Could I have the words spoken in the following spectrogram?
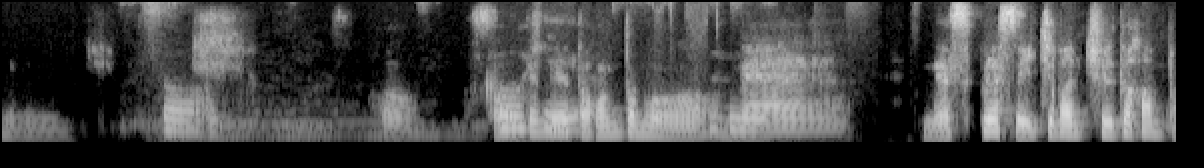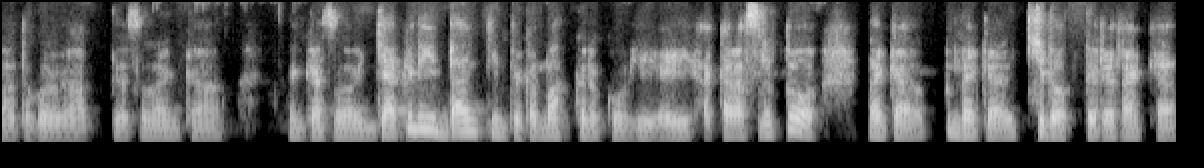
うん。そう、そう。その点で言う。と、コ本当もう。う。んね、ネスプレッソ一番中途半端なところがあって、そう。なんか、なんかその逆にダンキンとかマックのコーヒーがいい派からすると、なんか、なんか気取ってるなんか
